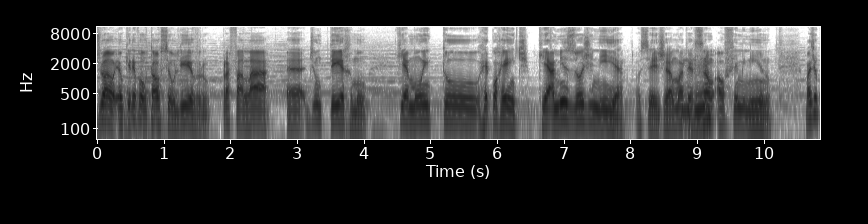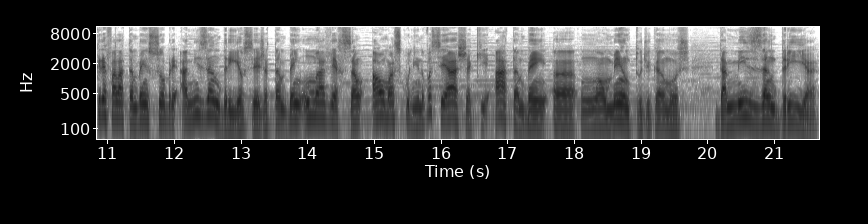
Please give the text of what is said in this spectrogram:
João, eu queria voltar ao seu livro para falar é, de um termo que é muito recorrente, que é a misoginia, ou seja, uma uhum. versão ao feminino. Mas eu queria falar também sobre a misandria, ou seja, também uma aversão ao masculino. Você acha que há também uh, um aumento, digamos, da misandria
